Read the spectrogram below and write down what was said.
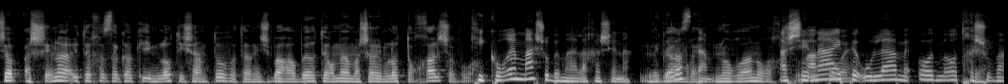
עכשיו, השינה יותר חזקה, כי אם לא תישן טוב, אתה נשבר הרבה יותר מהר מאשר אם לא תאכל שבוע. כי קורה משהו במהלך השינה. לגמרי. זה לא סתם. נורא נורא חשוב. השינה היא קורה? פעולה מאוד מאוד חשובה.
